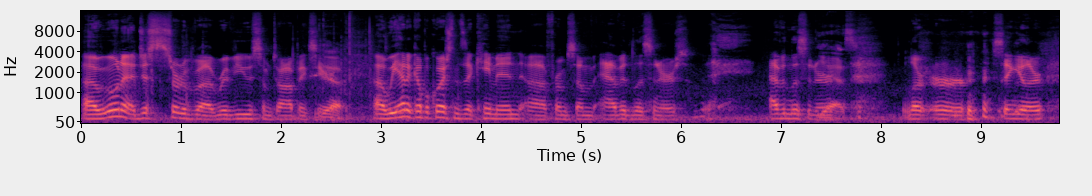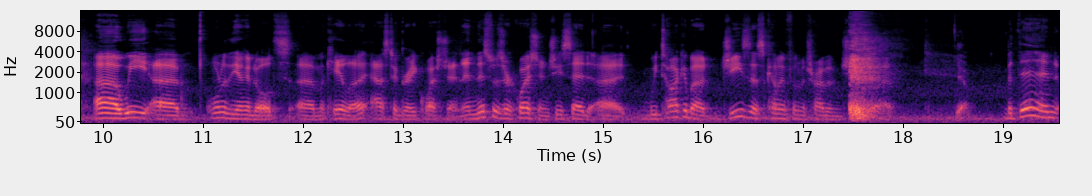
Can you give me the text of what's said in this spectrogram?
Uh, we want to just sort of uh, review some topics here. Uh, we had a couple questions that came in uh, from some avid listeners. avid listener. Yes. er, singular. Uh, we uh, one of the young adults, uh, Michaela, asked a great question, and this was her question. She said, uh, "We talk about Jesus coming from the tribe of Judah, Yeah. but then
